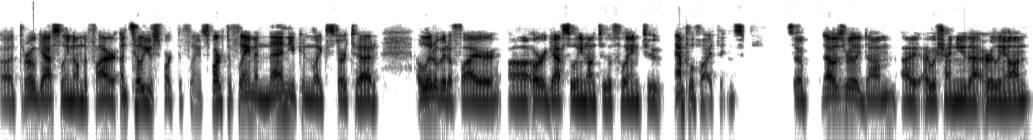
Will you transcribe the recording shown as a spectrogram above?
uh, throw gasoline on the fire until you spark the flame spark the flame and then you can like start to add a little bit of fire uh, or gasoline onto the flame to amplify things so that was really dumb i, I wish i knew that early on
